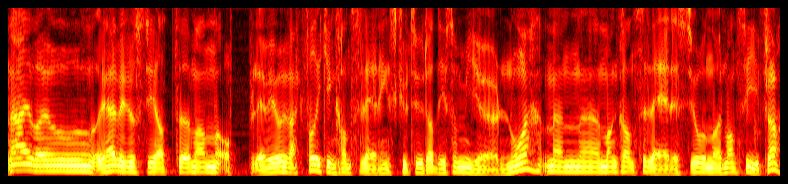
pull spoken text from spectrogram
Nei, jo, jeg vil jo si at Man opplever jo i hvert fall ikke en kanselleringskultur av de som gjør noe, men eh, man kanselleres jo når man sier fra.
